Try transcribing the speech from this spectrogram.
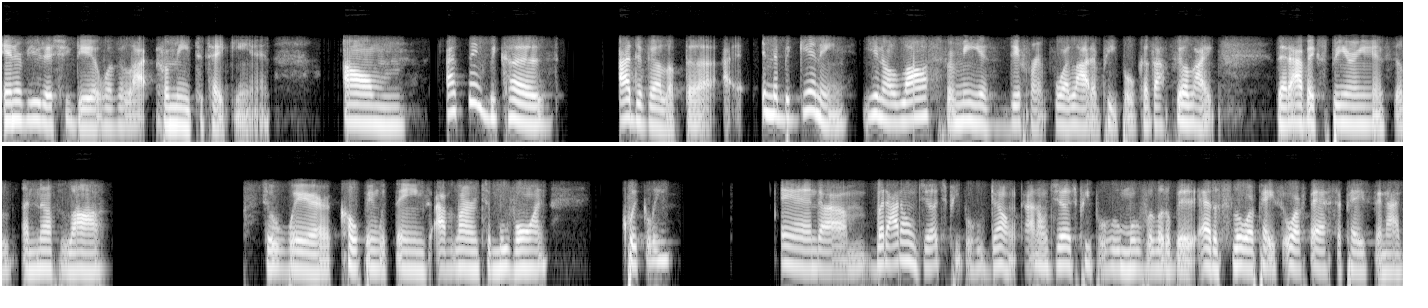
interview that she did was a lot for me to take in. Um, I think because I developed the in the beginning, you know, loss for me is different for a lot of people because I feel like that I've experienced enough loss to where coping with things I've learned to move on quickly and um but I don't judge people who don't. I don't judge people who move a little bit at a slower pace or a faster pace than I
